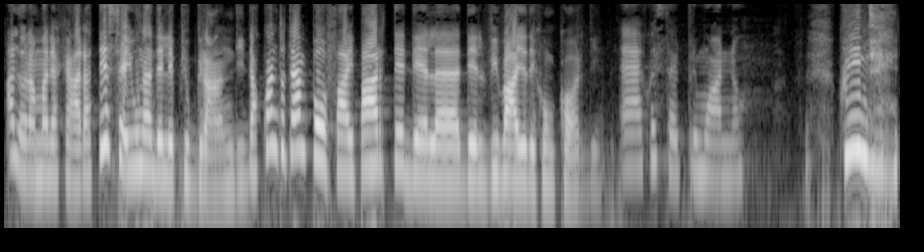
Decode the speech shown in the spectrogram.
Allora, Maria Cara, te sei una delle più grandi. Da quanto tempo fai parte del, del vivaio dei Concordi? Eh, questo è il primo anno. Quindi,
